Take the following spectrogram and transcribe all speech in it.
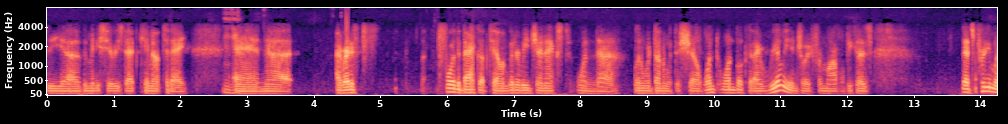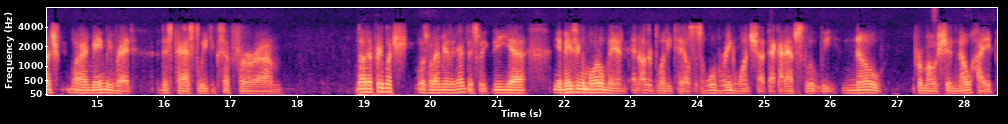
the uh, the miniseries that came out today, and uh, I read it f- for the backup tale. I'm going to read Gen X when uh, when we're done with the show. One one book that I really enjoyed from Marvel because that's pretty much what I mainly read this past week, except for um, no, that pretty much was what I mainly read this week. The uh, the Amazing Immortal Man and Other Bloody Tales is a Wolverine one shot that got absolutely no promotion, no hype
